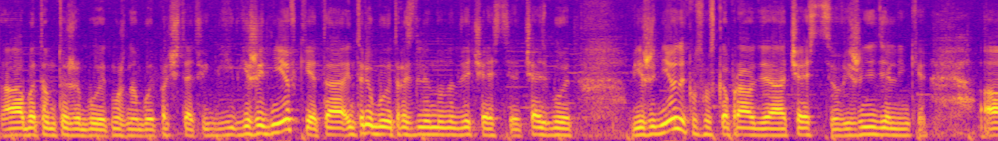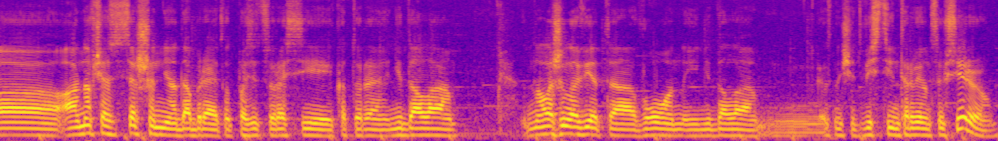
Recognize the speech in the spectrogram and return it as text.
А Об этом тоже будет, можно будет прочитать в ежедневке. Это интервью будет разделено на две части. Часть будет в ежедневной «Комсомольской правде», а часть в еженедельнике. А, Она, в частности, совершенно не одобряет вот позицию России, которая не дала наложила вето в ООН и не дала значит, вести интервенцию в Сирию.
